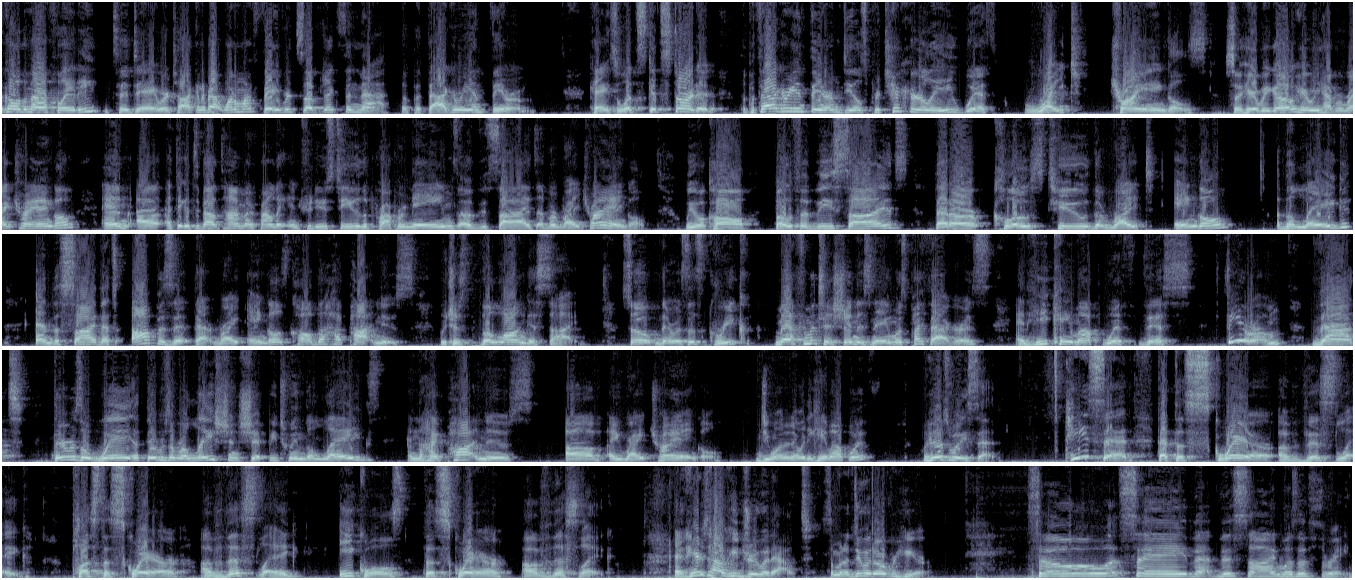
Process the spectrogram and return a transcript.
Nicole the Math Lady. Today we're talking about one of my favorite subjects in math, the Pythagorean Theorem. Okay, so let's get started. The Pythagorean Theorem deals particularly with right triangles. So here we go. Here we have a right triangle. And uh, I think it's about time I finally introduced to you the proper names of the sides of a right triangle. We will call both of these sides that are close to the right angle the leg, and the side that's opposite that right angle is called the hypotenuse, which is the longest side. So there was this Greek mathematician, his name was Pythagoras, and he came up with this theorem that there was a way, that there was a relationship between the legs and the hypotenuse of a right triangle. Do you want to know what he came up with? Well, here's what he said. He said that the square of this leg plus the square of this leg equals the square of this leg. And here's how he drew it out. So I'm going to do it over here. So let's say that this side was a 3,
